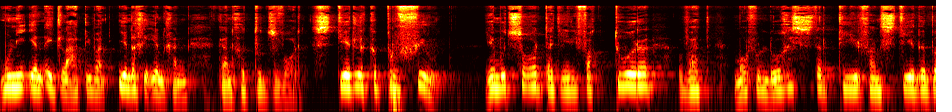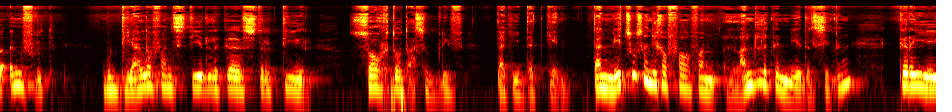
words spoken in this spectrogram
Moenie een uitlaat nie want enige een gaan kan getoets word. Stedelike profiel. Jy moet sorg dat jy die faktore wat morfologiese struktuur van stede beïnvloed, modelle van stedelike struktuur, sorg tot asseblief dat jy dit ken. Dan net soos in die geval van landelike nedersetting, kry jy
